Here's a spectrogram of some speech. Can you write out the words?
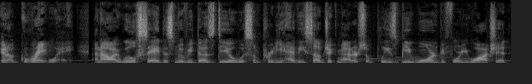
in a great way. And now I will say this movie does deal with some pretty heavy subject matter, so please be warned before you watch it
